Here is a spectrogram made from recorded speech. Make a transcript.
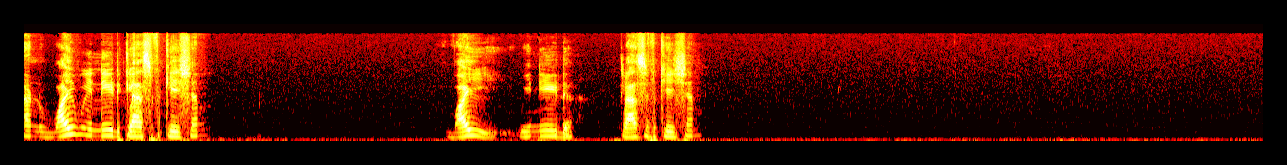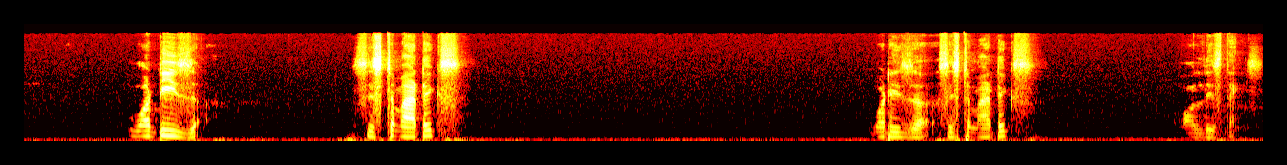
And why we need classification? Why we need classification? What is systematics what is uh, systematics? All these things.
